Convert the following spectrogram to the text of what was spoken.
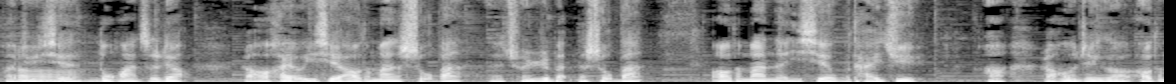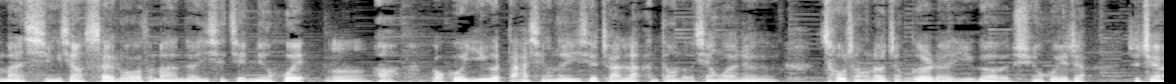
啊，就一些动画资料，然后还有一些奥特曼手办，呃，纯日本的手办，奥特曼的一些舞台剧啊，然后这个奥特曼形象赛罗奥特曼的一些见面会，嗯啊，包括一个大型的一些展览等等相关这个，凑成了整个的一个巡回展，是这样。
